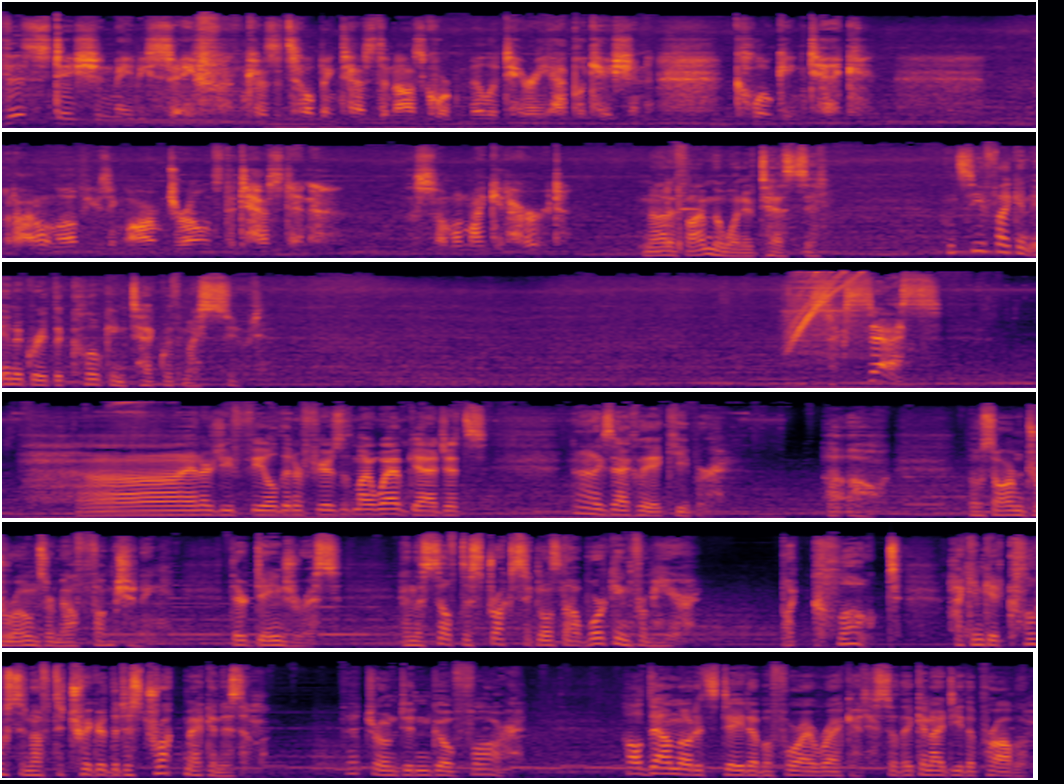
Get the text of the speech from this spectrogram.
This station may be safe, because it's helping test an Oscorp military application, cloaking tech. But I don't love using armed drones to test it. Someone might get hurt. Not if I'm the one who tests it. Let's see if I can integrate the cloaking tech with my suit. Success! Uh, energy field interferes with my web gadgets. Not exactly a keeper. Uh-oh. Those armed drones are malfunctioning. They're dangerous, and the self-destruct signal's not working from here. But cloaked, I can get close enough to trigger the destruct mechanism. That drone didn't go far. I'll download its data before I wreck it, so they can ID the problem.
